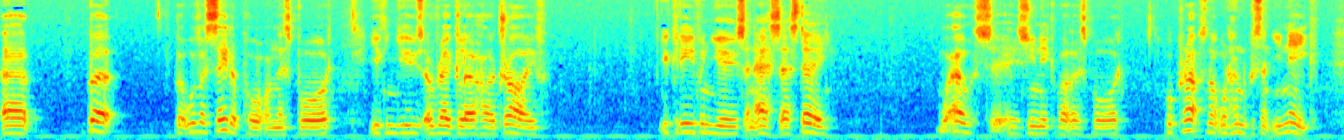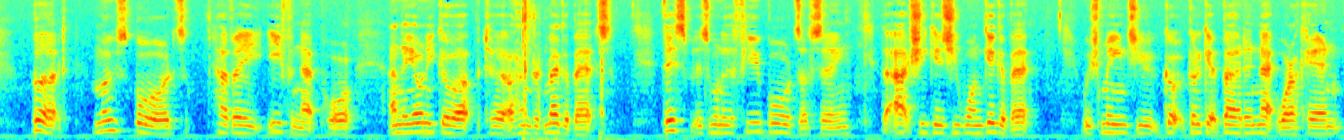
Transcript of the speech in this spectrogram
uh, but but with a SATA port on this board you can use a regular hard drive. You could even use an SSD what else is unique about this board? Well perhaps not 100% unique but most boards have a ethernet port and they only go up to 100 megabits. This is one of the few boards I've seen that actually gives you 1 gigabit which means you've got, got to get better networking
